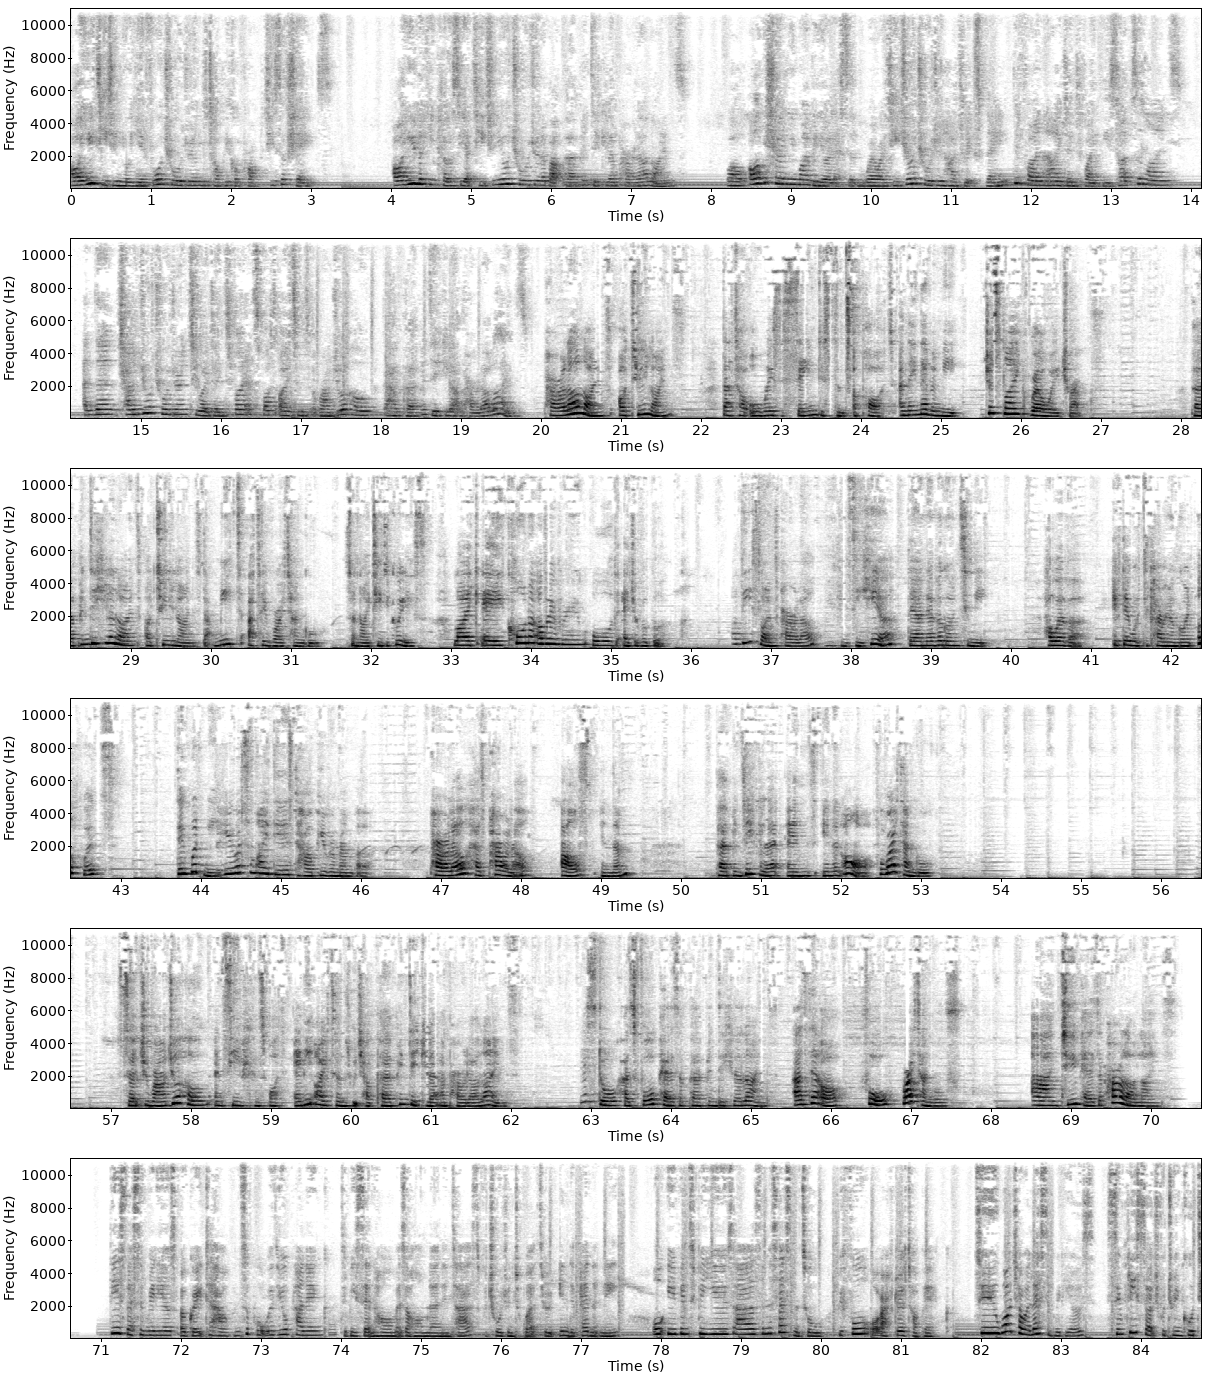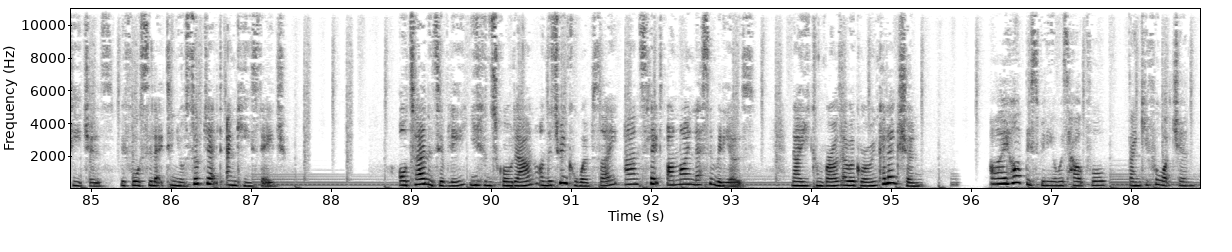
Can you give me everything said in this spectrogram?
Are you teaching your Year 4 children the topic of properties of shapes? Are you looking closely at teaching your children about perpendicular and parallel lines? Well, I'll be showing you my video lesson where I teach your children how to explain, define and identify these types of lines, and then challenge your children to identify and spot items around your home that have perpendicular and parallel lines. Parallel lines are two lines that are always the same distance apart and they never meet, just like railway tracks. Perpendicular lines are two lines that meet at a right angle, so 90 degrees, like a corner of a room or the edge of a book. Are these lines parallel? You can see here they are never going to meet. However, if they were to carry on going upwards, they would meet. So here are some ideas to help you remember. Parallel has parallel, else in them. Perpendicular ends in an R for right angle. Search around your home and see if you can spot any items which have perpendicular and parallel lines. This door has four pairs of perpendicular lines, as there are four right angles, and two pairs of parallel lines. These lesson videos are great to help and support with your planning, to be sent home as a home learning task for children to work through independently, or even to be used as an assessment tool before or after a topic. To watch our lesson videos, simply search for Twinkl Teachers before selecting your subject and key stage. Alternatively, you can scroll down on the Twinkl website and select online lesson videos. Now you can browse our growing collection. I hope this video was helpful. Thank you for watching.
